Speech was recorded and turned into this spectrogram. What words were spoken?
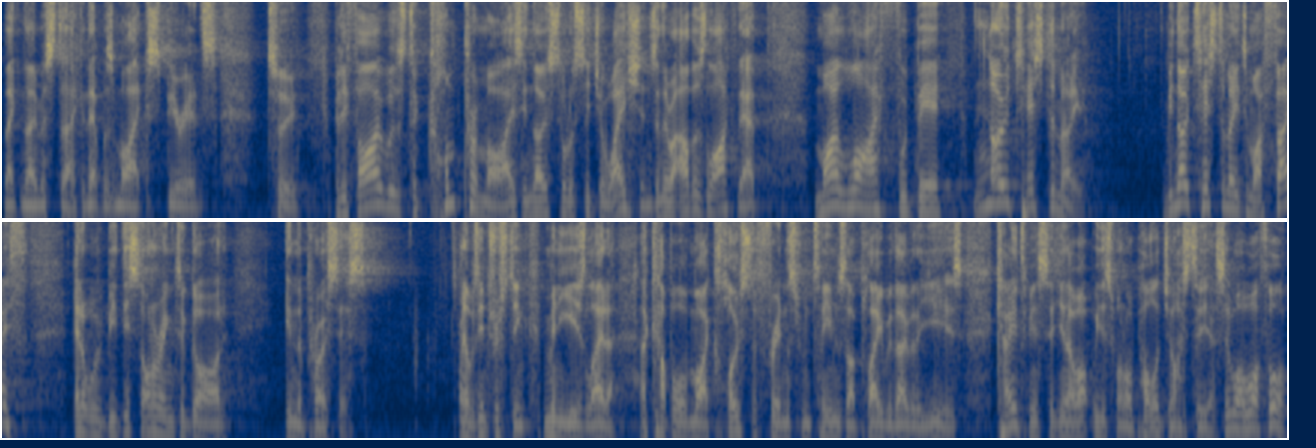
Make no mistake. And that was my experience too. But if I was to compromise in those sort of situations, and there are others like that, my life would bear no testimony. There'd be no testimony to my faith, and it would be dishonoring to God in the process. And it was interesting, many years later, a couple of my closer friends from teams I played with over the years came to me and said, You know what, we just want to apologise to you. I said, Well, what for?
